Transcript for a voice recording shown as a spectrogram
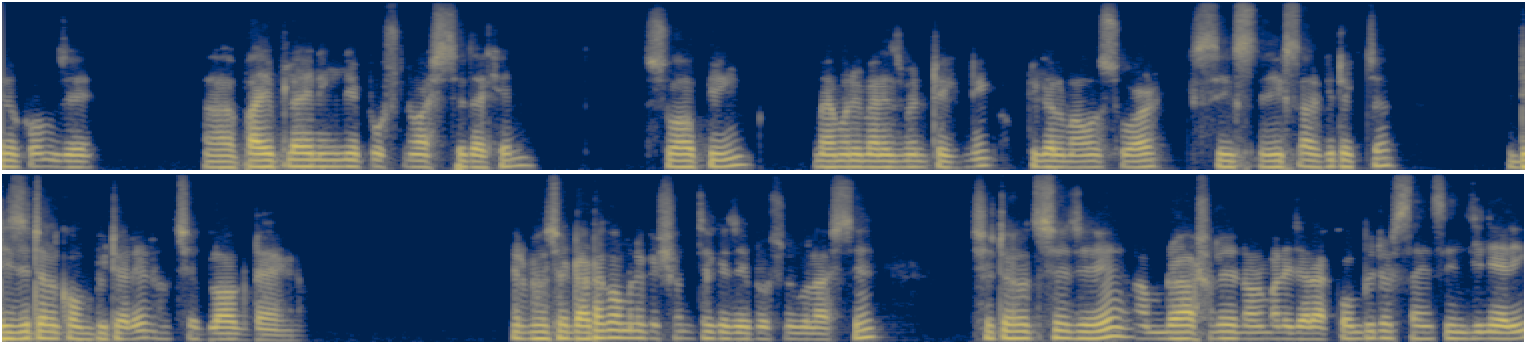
এরকম যে পাইপলাইনিং নিয়ে প্রশ্ন আসছে, দেখেন। Swapping memory management technique optical mouse work সিক্স রিক্স আর্কিটেকচার ডিজিটাল কম্পিউটারের হচ্ছে ব্লক ডায়াগ্রাম এরপর হচ্ছে ডাটা কমিউনিকেশন থেকে যে প্রশ্নগুলো আসছে, সেটা হচ্ছে যে আমরা আসলে নর্মালি যারা কম্পিউটার সায়েন্স ইঞ্জিনিয়ারিং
